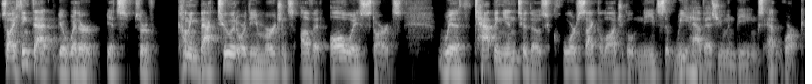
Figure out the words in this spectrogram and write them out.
So i think that you know, whether it's sort of coming back to it or the emergence of it always starts with tapping into those core psychological needs that we have as human beings at work,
